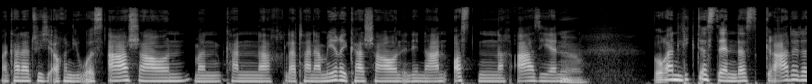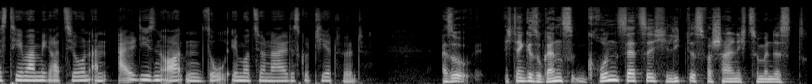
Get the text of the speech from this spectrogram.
Man kann natürlich auch in die USA schauen, man kann nach Lateinamerika schauen, in den Nahen Osten, nach Asien. Ja. Woran liegt das denn, dass gerade das Thema Migration an all diesen Orten so emotional diskutiert wird? Also ich denke, so ganz grundsätzlich liegt es wahrscheinlich zumindest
